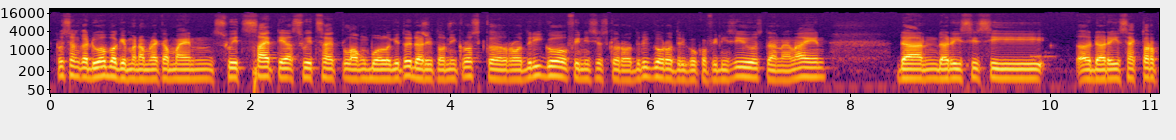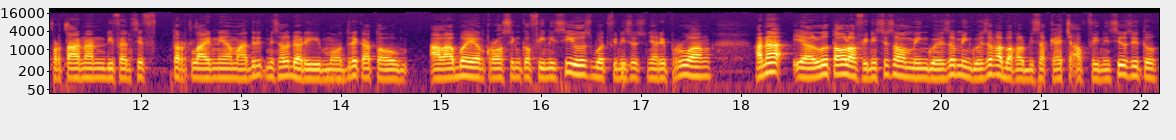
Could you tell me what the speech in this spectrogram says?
Terus yang kedua bagaimana mereka main switch side ya, switch side long ball gitu dari Toni Kroos ke Rodrigo, Vinicius ke Rodrigo, Rodrigo ke Vinicius dan lain-lain. Dan dari sisi eh, dari sektor pertahanan defensif third line-nya Madrid misalnya dari Modric atau Alaba yang crossing ke Vinicius buat Vinicius nyari peluang karena ya lu tau lah Vinicius sama Mingueza Mingueza nggak bakal bisa catch up Vinicius itu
